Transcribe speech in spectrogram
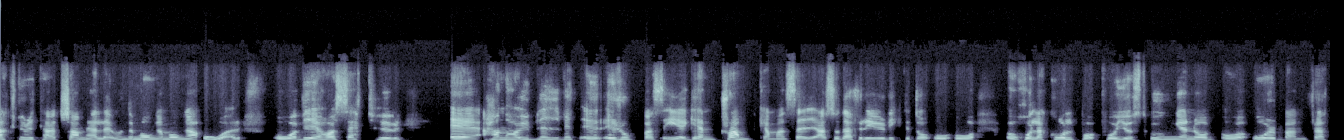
auktoritärt samhälle under många, många år. Och vi har sett hur eh, han har ju blivit e-, Europas egen Trump kan man säga, så därför är det viktigt att, att, att, och hålla koll på, på just Ungern och, och Orban för att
